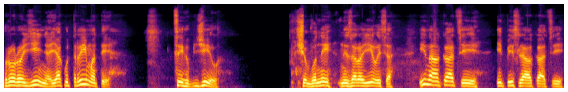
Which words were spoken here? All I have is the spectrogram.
про роїння, як утримати цих бджіл, щоб вони не зароїлися і на акації, і після акації,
